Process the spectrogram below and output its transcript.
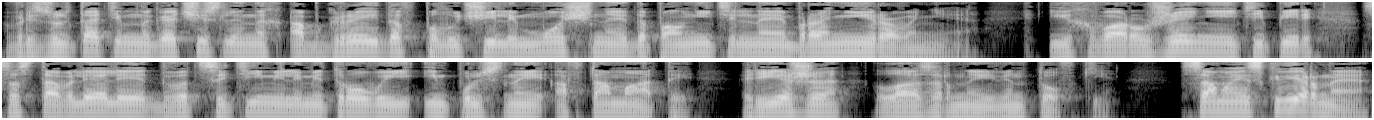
в результате многочисленных апгрейдов получили мощное дополнительное бронирование. Их вооружение теперь составляли 20-миллиметровые импульсные автоматы, реже лазерные винтовки. Самое скверное,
